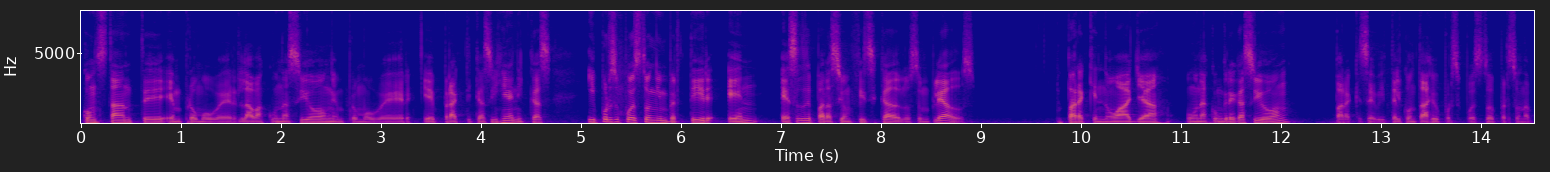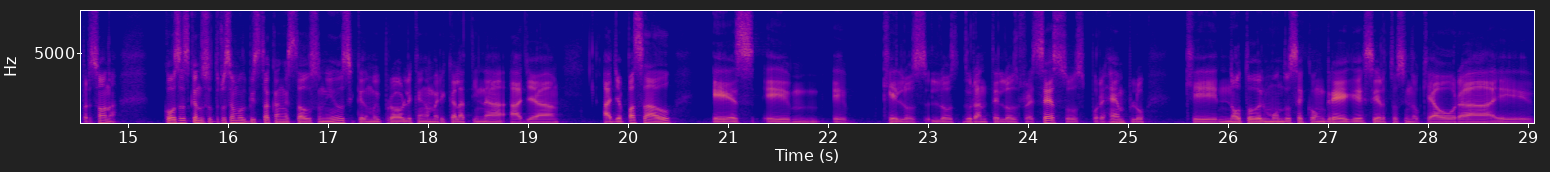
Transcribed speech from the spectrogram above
constante, en promover la vacunación, en promover eh, prácticas higiénicas y, por supuesto, en invertir en esa separación física de los empleados para que no haya una congregación, para que se evite el contagio, por supuesto, de persona a persona. Cosas que nosotros hemos visto acá en Estados Unidos y que es muy probable que en América Latina haya, haya pasado, es em, eh, que los, los, durante los recesos, por ejemplo, que no todo el mundo se congregue, ¿cierto? Sino que ahora eh,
